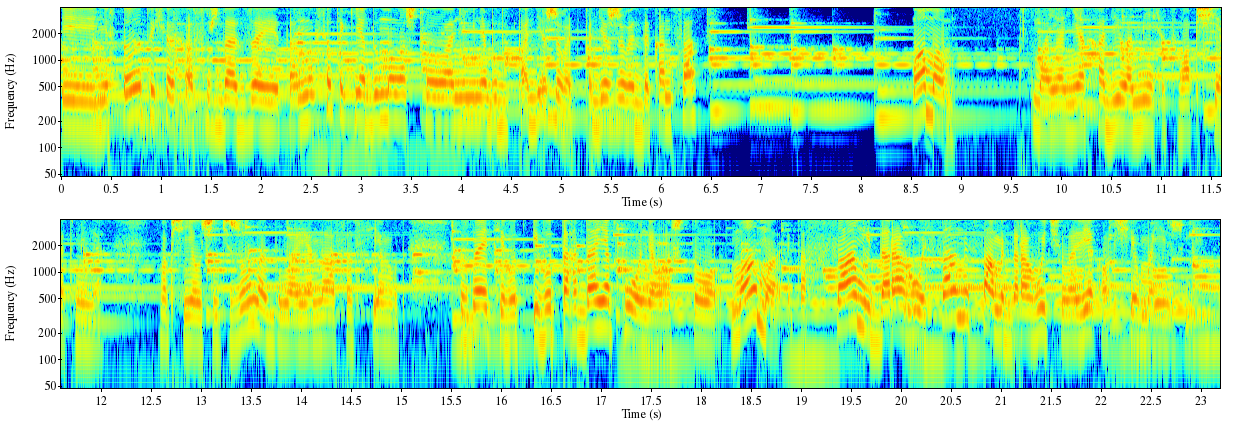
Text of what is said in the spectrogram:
И не стоит их осуждать за это. Но все-таки я думала, что они меня будут поддерживать, поддерживать до конца. Мама моя не отходила месяц вообще от меня. Вообще я очень тяжелая была, и она совсем вот... Знаете, вот и вот тогда я поняла, что мама – это самый дорогой, самый-самый дорогой человек вообще в моей жизни.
